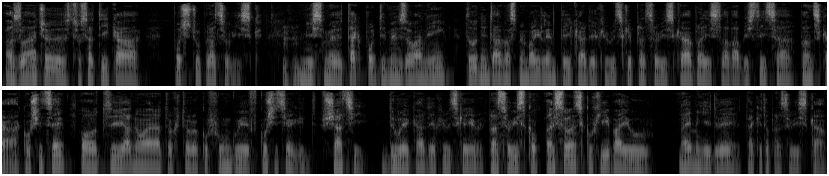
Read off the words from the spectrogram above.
A zlá, čo, čo sa týka počtu pracovisk. Uh-huh. My sme tak poddimenzovaní. Dodnedávna sme mali len tri kardiochirurgické pracoviská, Bratislava, Bystrica, Panska a Košice. Od januára tohto roku funguje v Košiciach v Šaci druhé kardiochirurgické pracovisko. Ale v Slovensku chýbajú najmenej dve takéto pracoviská.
